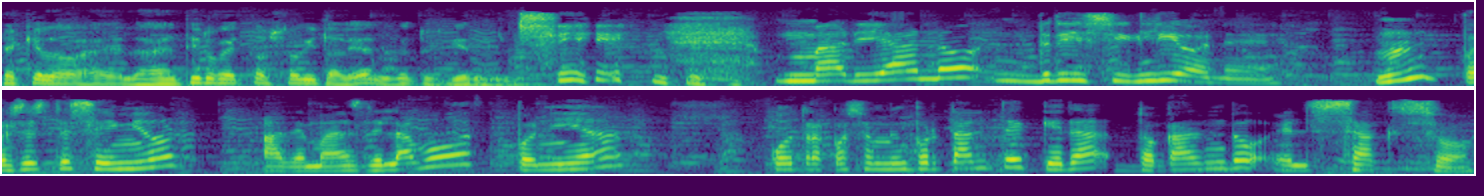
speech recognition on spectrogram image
Es que los, eh, los son italianos, ¿qué tú quieres? sí, Mariano Drisiglione. ¿Mm? Pues este señor, además de la voz, ponía otra cosa muy importante que era tocando el saxo.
